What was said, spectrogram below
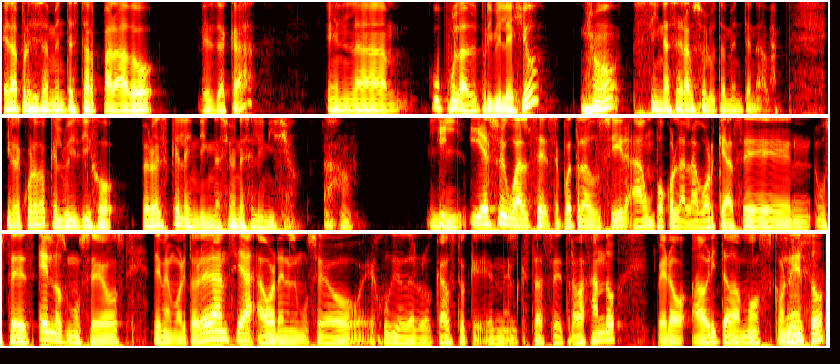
era precisamente estar parado desde acá en la cúpula del privilegio, ¿no? Sin hacer absolutamente nada. Y recuerdo que Luis dijo, pero es que la indignación es el inicio. Y, y, eso igual se, se, puede traducir a un poco la labor que hacen ustedes en los museos de memoria y tolerancia, ahora en el Museo eh, Judío del Holocausto que, en el que estás eh, trabajando, pero ahorita vamos con sí. eso.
